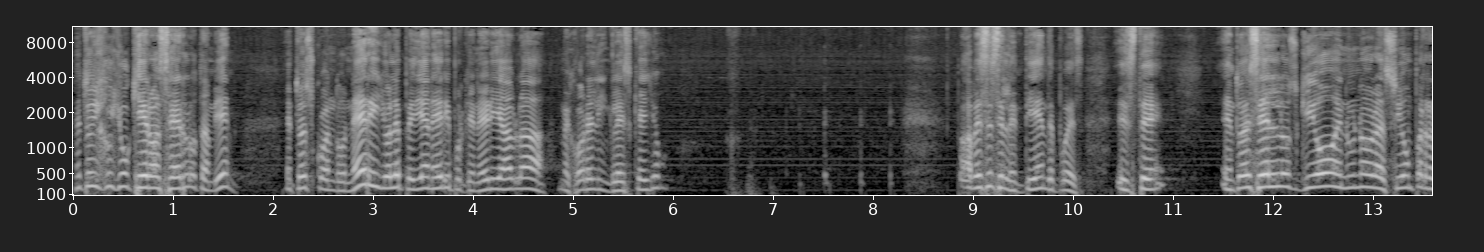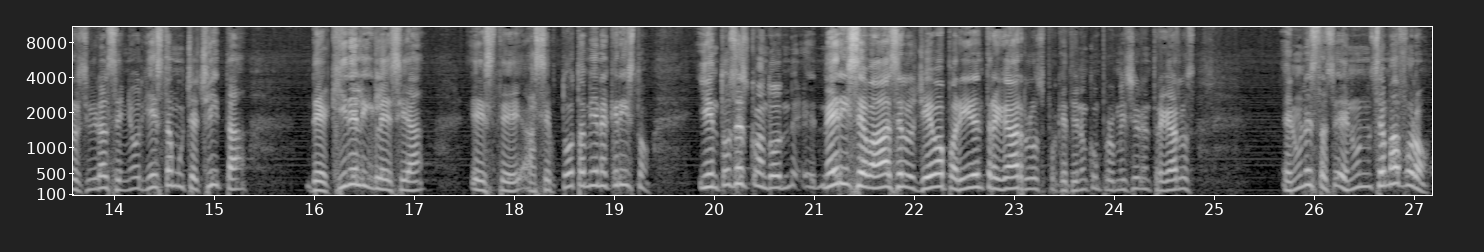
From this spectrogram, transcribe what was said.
Entonces dijo, yo quiero hacerlo también. Entonces cuando Neri, yo le pedí a Neri, porque Neri habla mejor el inglés que yo. A veces se le entiende, pues. Este, entonces él los guió en una oración para recibir al Señor. Y esta muchachita de aquí de la iglesia este, aceptó también a Cristo. Y entonces cuando Neri se va, se los lleva para ir a entregarlos, porque tiene un compromiso de entregarlos, en un, en un semáforo.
